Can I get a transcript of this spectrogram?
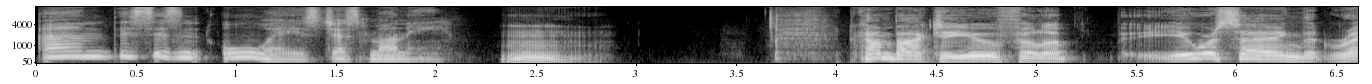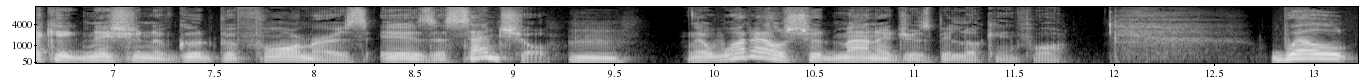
and this isn't always just money. Hmm. To come back to you, Philip, you were saying that recognition of good performers is essential. Mm. Now, what else should managers be looking for? Well,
